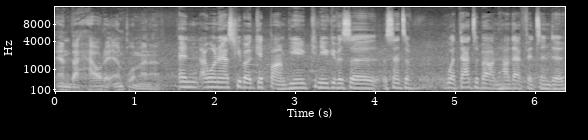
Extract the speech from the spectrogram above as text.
and the how to implement it. And I want to ask you about GitBOM. Can you, can you give us a, a sense of what that's about and how that fits into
